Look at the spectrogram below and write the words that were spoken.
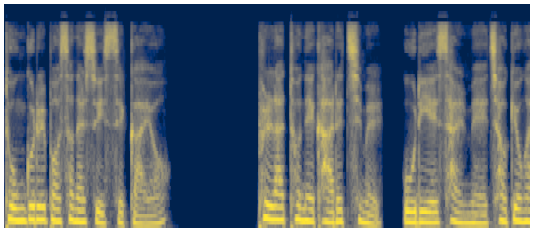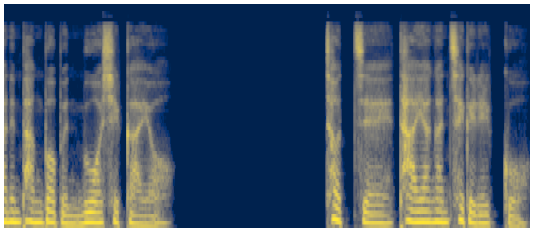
동굴을 벗어날 수 있을까요? 플라톤의 가르침을 우리의 삶에 적용하는 방법은 무엇일까요? 첫째, 다양한 책을 읽고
